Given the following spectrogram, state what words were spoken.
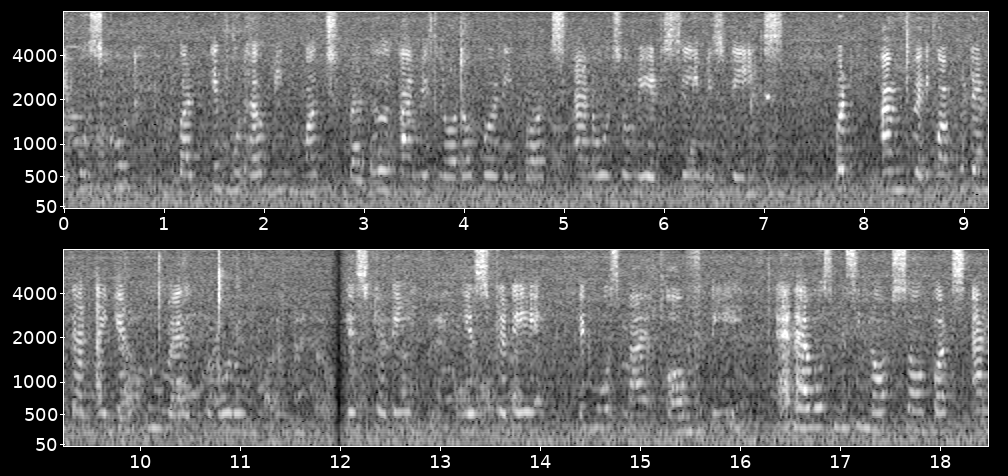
It was good, but it would have been much better. I missed a lot of birdie putts and also made silly mistakes. But I'm very confident that I can do well tomorrow. Yesterday, yesterday it was my off day and I was missing lots of putts and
